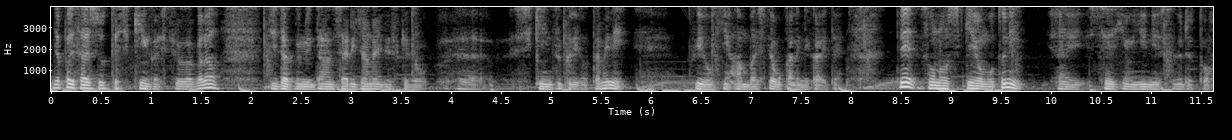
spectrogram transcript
やっぱり最初って資金が必要だから、自宅に断捨離じゃないですけど、えー資金作りのために、不用品販売してお金に変えて、で、その資金をもとに、えー製品を輸入すると。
